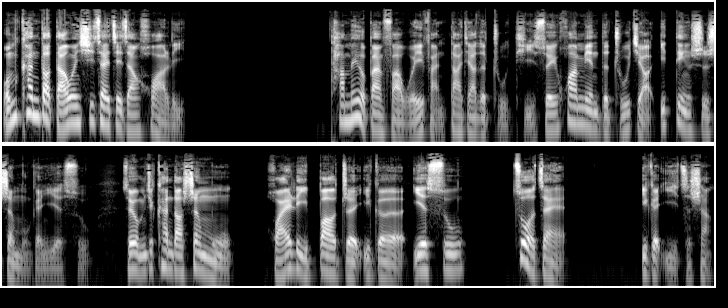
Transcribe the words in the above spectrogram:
我们看到达文西在这张画里，他没有办法违反大家的主题，所以画面的主角一定是圣母跟耶稣。所以我们就看到圣母怀里抱着一个耶稣，坐在一个椅子上。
